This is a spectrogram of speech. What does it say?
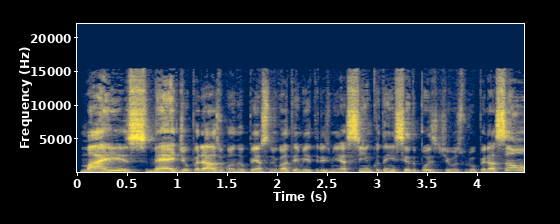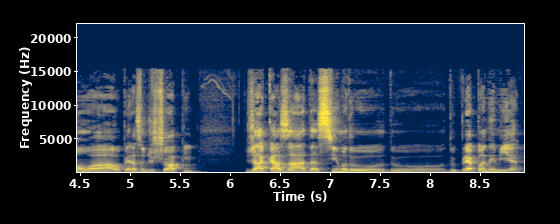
mais médio prazo, quando eu penso no Iguatemi 365, têm sido positivas para a operação. A operação de shopping já casada acima do, do, do pré-pandemia.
